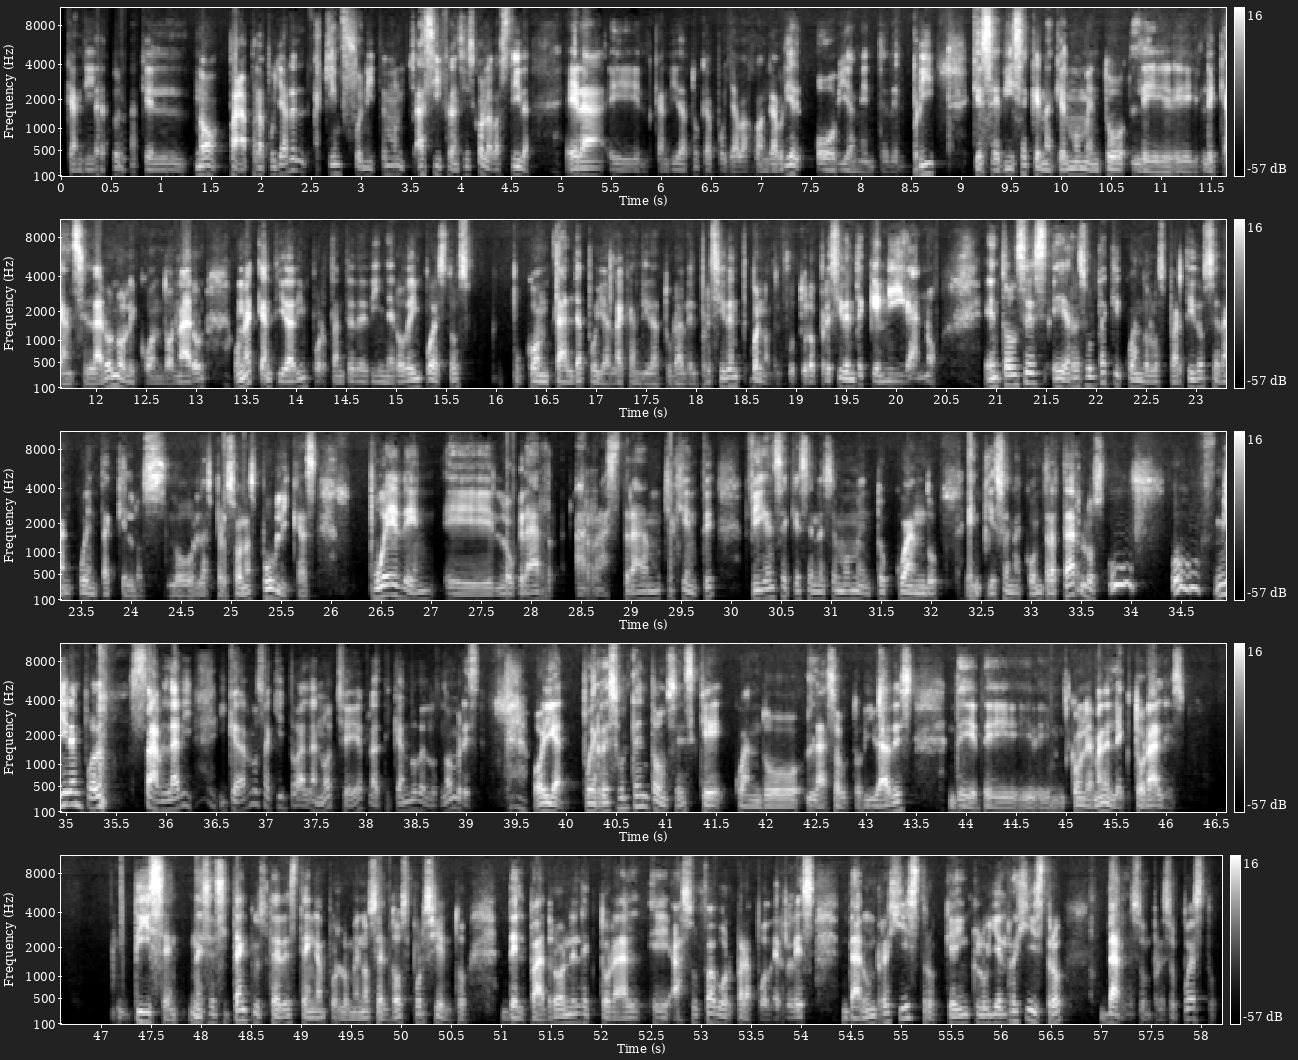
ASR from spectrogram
candidato en aquel, no, para, para apoyar el, a quién fue ah, sí, Francisco Labastida, era el candidato que apoyaba a Juan Gabriel, obviamente del PRI, que se dice que en aquel momento le, le cancelaron o le condonaron una cantidad importante de dinero de impuestos con tal de apoyar la candidatura del presidente, bueno, del futuro presidente que ni ganó. Entonces, eh, resulta que cuando los partidos se dan cuenta que los, las personas públicas pueden eh, lograr arrastrar a mucha gente, fíjense que es en ese momento cuando empiezan a contratarlos. Uf, uf, miren, podemos hablar y, quedarnos aquí toda la noche eh, platicando de los nombres. Oigan, pues resulta entonces que cuando las autoridades de, de ¿cómo le llaman? Electorales, dicen, necesitan que ustedes tengan por lo menos el 2% del padrón electoral eh, a su favor para poderles dar un registro. ¿Qué incluye el registro? Darles un presupuesto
